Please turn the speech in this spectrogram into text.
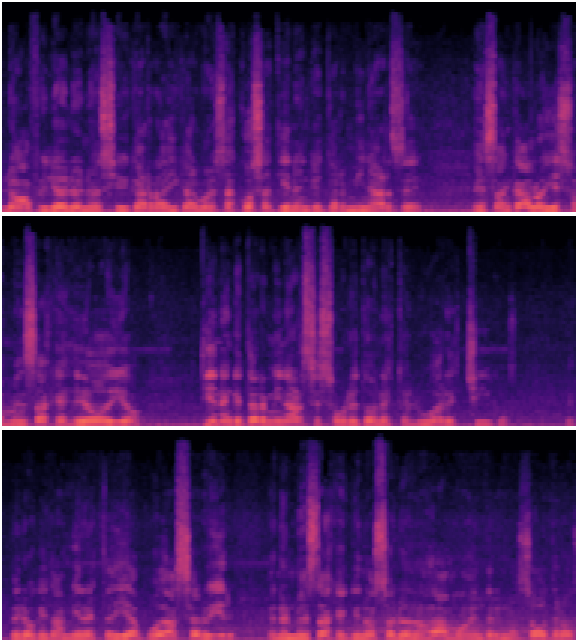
los afiliados de la Unión Cívica Radical. Bueno, esas cosas tienen que terminarse en San Carlos y esos mensajes de odio tienen que terminarse sobre todo en estos lugares chicos. Espero que también este día pueda servir en el mensaje que no solo nos damos entre nosotros,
